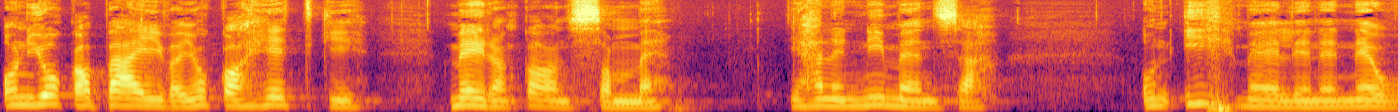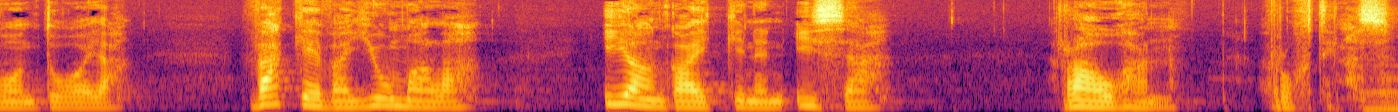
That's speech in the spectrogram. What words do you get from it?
On joka päivä, joka hetki meidän kanssamme. Ja hänen nimensä on ihmeellinen neuvontuoja, väkevä Jumala, iankaikkinen Isä, rauhan ruhtinas.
